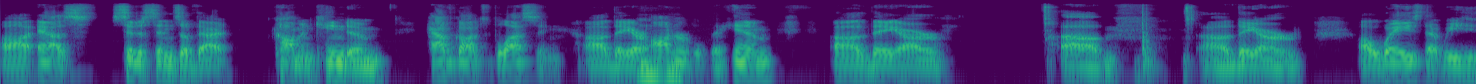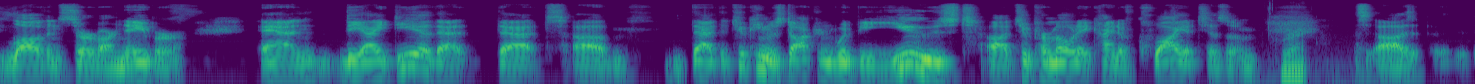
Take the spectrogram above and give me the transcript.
uh, as citizens of that common kingdom have God's blessing. Uh, they are mm-hmm. honorable to Him. Uh, they are um, uh, they are ways that we love and serve our neighbor. And the idea that that um, that the two kingdoms doctrine would be used uh, to promote a kind of quietism. Right. Uh,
